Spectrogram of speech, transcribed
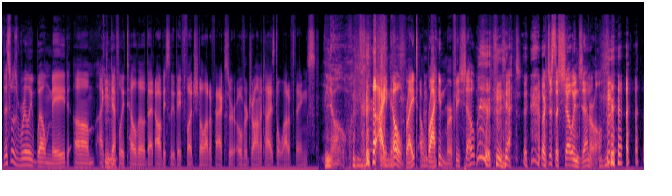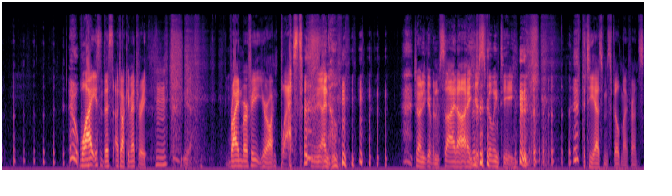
this was really well made. Um, I can Mm-hmm. definitely tell though that obviously they fudged a lot of facts or over dramatized a lot of things. No. I know, right? A Ryan Murphy show. or just a show in general. Why isn't this a documentary? yeah. Ryan Murphy, you're on blast. Yeah, I know. John, you're giving him side eye. You're spilling tea. the tea has been spilled, my friends.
